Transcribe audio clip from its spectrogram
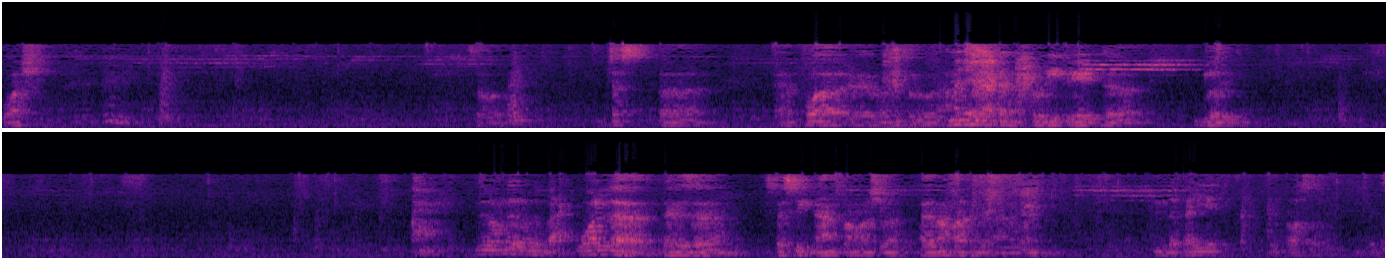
wash. So just uh, uh, for uh, amateur attempt to recreate the glory. இதில் வந்து இந்த பேக் வால்ல there is a specific dance form ஆக்சுவலா அதெல்லாம் பார்த்துட்டு நாங்கள் இந்த let's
